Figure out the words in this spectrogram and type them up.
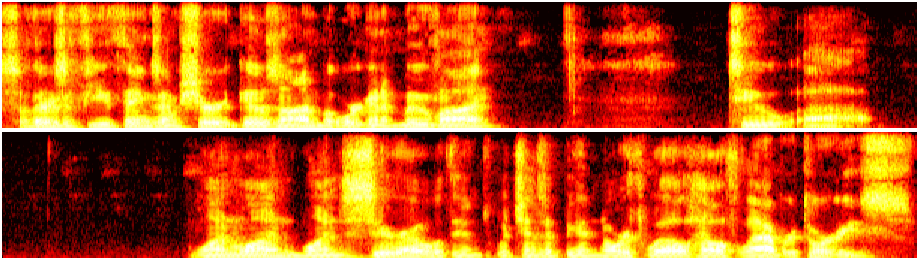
So there's a few things. I'm sure it goes on, but we're going to move on to uh, 1110, which ends up being Northwell Health Laboratories.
